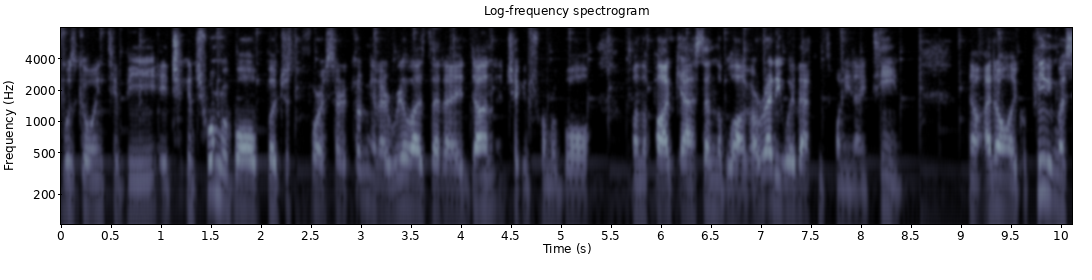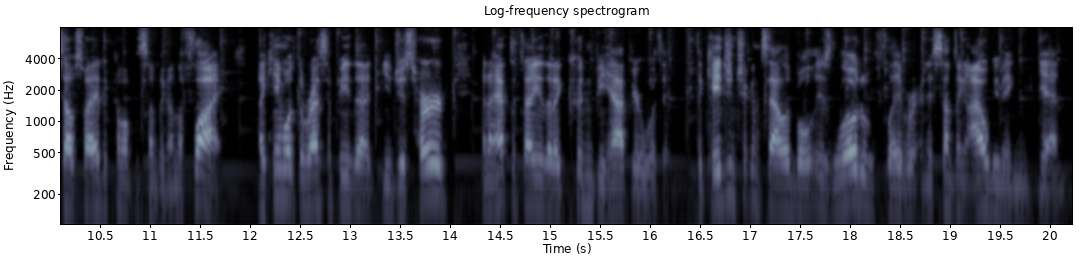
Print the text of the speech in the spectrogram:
was going to be a chicken shawarma bowl, but just before I started cooking it, I realized that I had done a chicken shawarma bowl on the podcast and the blog already way back in 2019. Now, I don't like repeating myself, so I had to come up with something on the fly. I came up with the recipe that you just heard, and I have to tell you that I couldn't be happier with it. The Cajun chicken salad bowl is loaded with flavor and is something I will be making again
